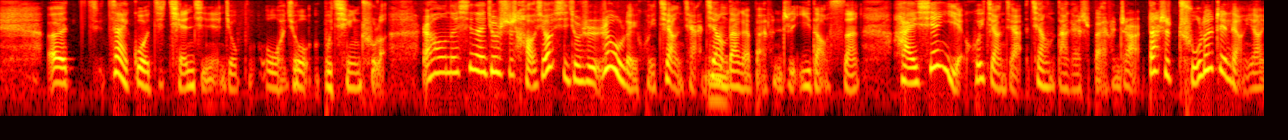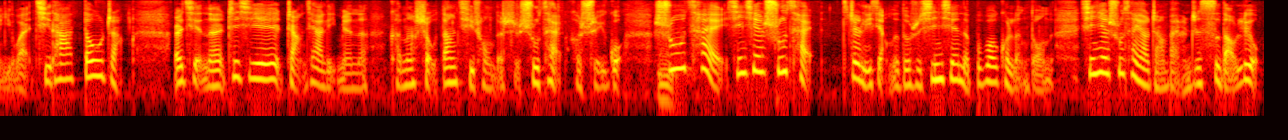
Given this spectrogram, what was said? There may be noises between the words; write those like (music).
呃。再过前几年就不我就不清楚了。然后呢，现在就是好消息，就是肉类会降价，降大概百分之一到三；海鲜也会降价，降大概是百分之二。但是除了这两样以外，其他都涨。而且呢，这些涨价里面呢，可能首当其冲的是蔬菜和水果。蔬菜，新鲜蔬菜，这里讲的都是新鲜的，不包括冷冻的。新鲜蔬菜要涨百分之四到六。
